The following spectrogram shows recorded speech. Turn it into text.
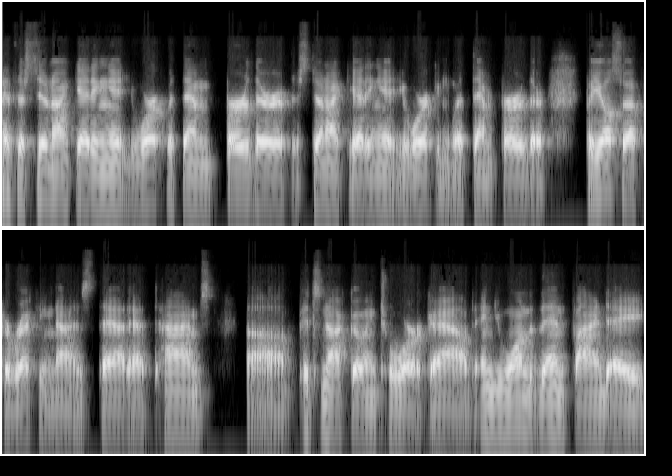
If they're still not getting it, you work with them further. If they're still not getting it, you're working with them further. But you also have to recognize that at times uh, it's not going to work out, and you want to then find a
